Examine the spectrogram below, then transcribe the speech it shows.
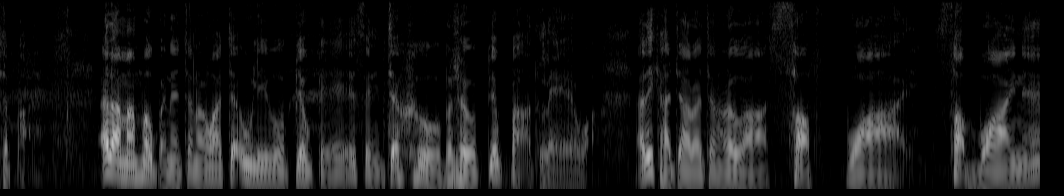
ဖြစ်ပါတယ်အဲ့ဒါမှမဟုတ်ဘဲနဲ့ကျွန်တော်တို့ကကြက်ဥလေးကိုပြုတ်တယ်ဆိုရင်ကြက်ဥကိုဘယ်လိုပြုတ်ပါသလဲပေါ့အဲ့ဒီခါကျတော့ကျွန်တော်တို့က soft boil soft boil နဲ့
